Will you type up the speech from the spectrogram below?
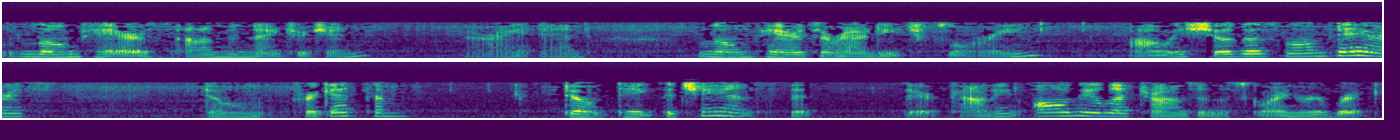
with lone pairs on the nitrogen, all right, and lone pairs around each fluorine. Always show those lone pairs. Don't forget them. Don't take the chance that they're counting all the electrons in the scoring rubric.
